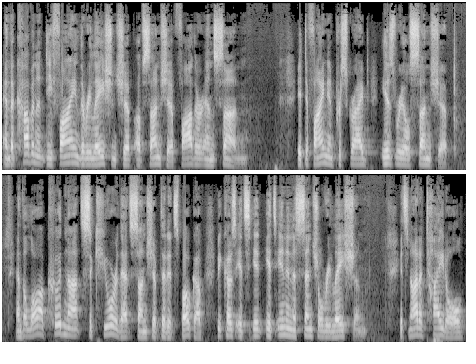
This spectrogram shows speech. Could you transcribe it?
And the covenant defined the relationship of sonship, father and son. It defined and prescribed Israel's sonship. And the law could not secure that sonship that it spoke of because it's, it, it's in an essential relation. It's not a title.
